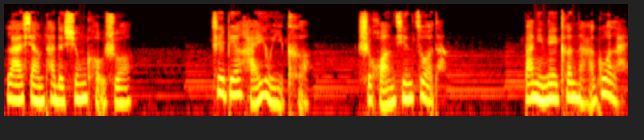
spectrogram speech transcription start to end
拉向他的胸口说：“这边还有一颗。”是黄金做的，把你那颗拿过来，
